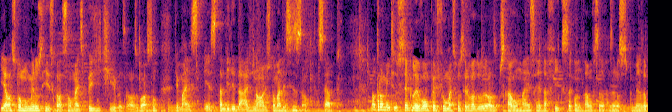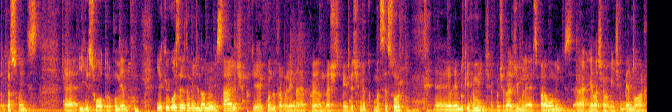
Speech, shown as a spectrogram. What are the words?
e elas tomam menos risco, elas são mais preditivas, elas gostam de mais estabilidade na hora de tomar decisão, tá certo? Naturalmente isso sempre levou a um perfil mais conservador, elas buscavam mais renda fixa quando estavam fazendo as suas primeiras aplicações, é, e isso o autor comenta. E aqui eu gostaria também de dar meu insight, porque quando eu trabalhei na época da XP Investimento como assessor, é, eu lembro que realmente a quantidade de mulheres para homens era relativamente menor,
